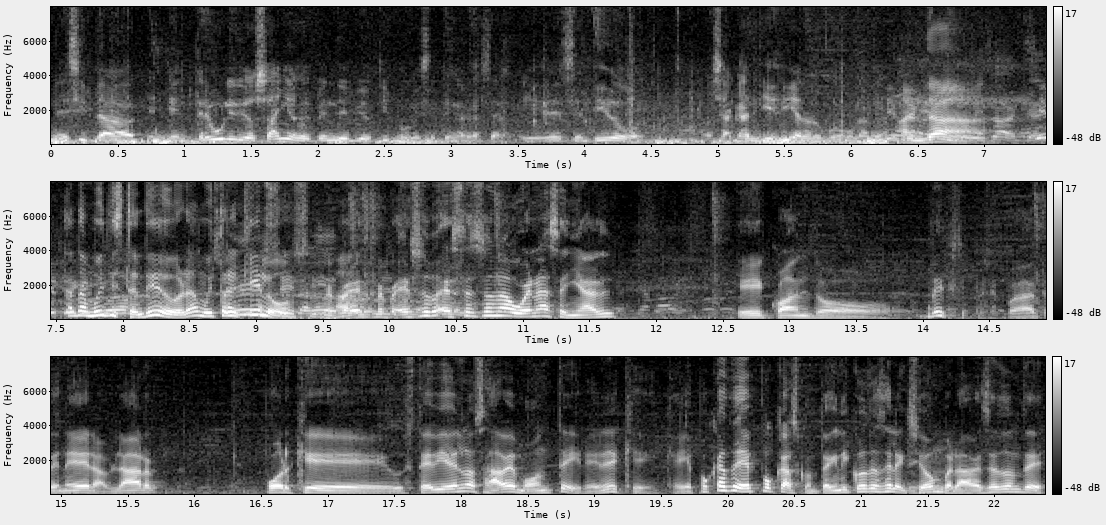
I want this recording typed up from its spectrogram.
necesita entre uno y dos años, depende del biotipo que se tenga que hacer. Y en ese sentido, o sea, acá en 10 días no lo podemos cambiar. Anda, anda muy distendido, ¿verdad? Muy tranquilo. Sí, sí, me parece- me parece- eso, esa es una buena señal eh, cuando pues, se pueda tener, hablar, porque usted bien lo sabe, Monte, Irene, que, que hay épocas de épocas con técnicos de selección, ¿verdad? A veces donde,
